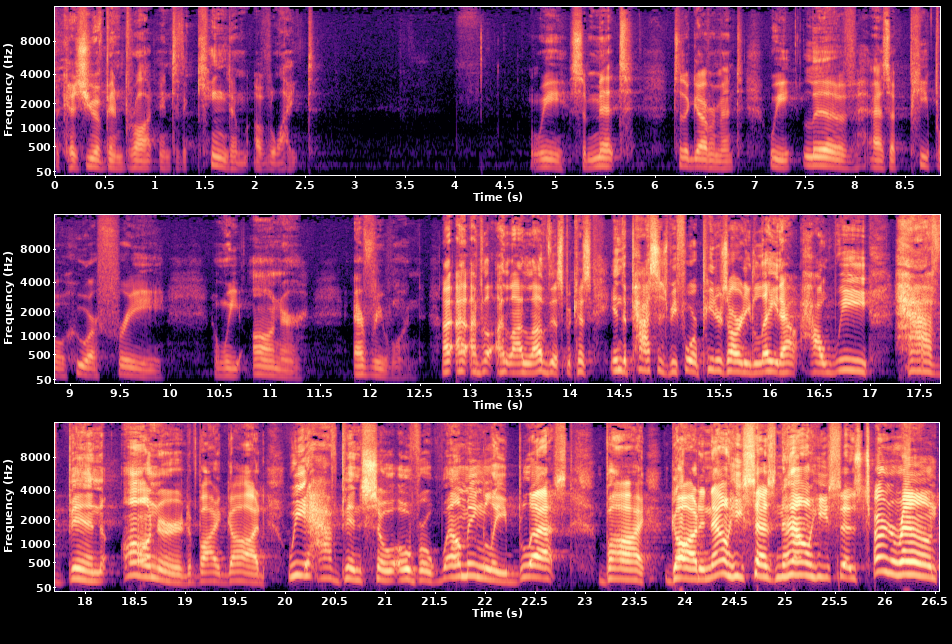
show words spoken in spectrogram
because you have been brought into the kingdom of light. We submit to the government, we live as a people who are free, and we honor everyone I, I, I, love this because in the passage before, Peter's already laid out how we have been honored by God. We have been so overwhelmingly blessed by God. And now he says, now he says, turn around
